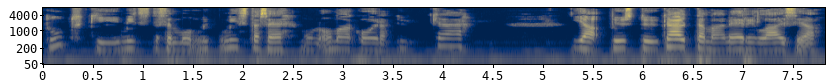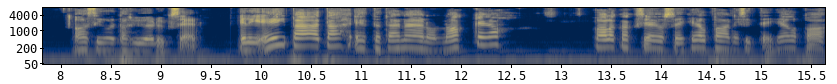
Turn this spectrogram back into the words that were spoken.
tutkii, mistä se, mun, mistä se mun oma koira tykkää. Ja pystyy käyttämään erilaisia asioita hyödykseen. Eli ei päätä, että tänään on nakkeja palkaksi ja jos ei kelpaa, niin sitten ei kelpaa.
